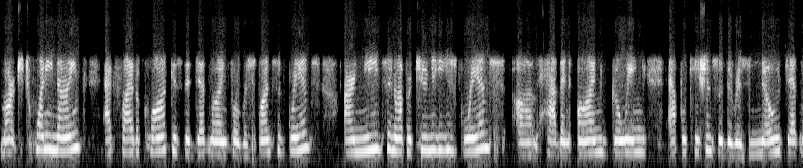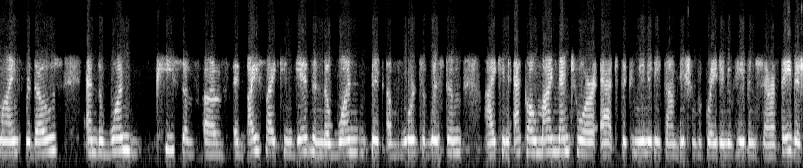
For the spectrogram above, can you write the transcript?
March 29th at 5 o'clock is the deadline for responsive grants. Our needs and opportunities grants um, have an ongoing application, so there is no deadline for those. And the one piece of, of advice I can give and the one bit of words of wisdom I can echo my mentor at the Community Foundation for Greater New Haven, Sarah Fabish,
